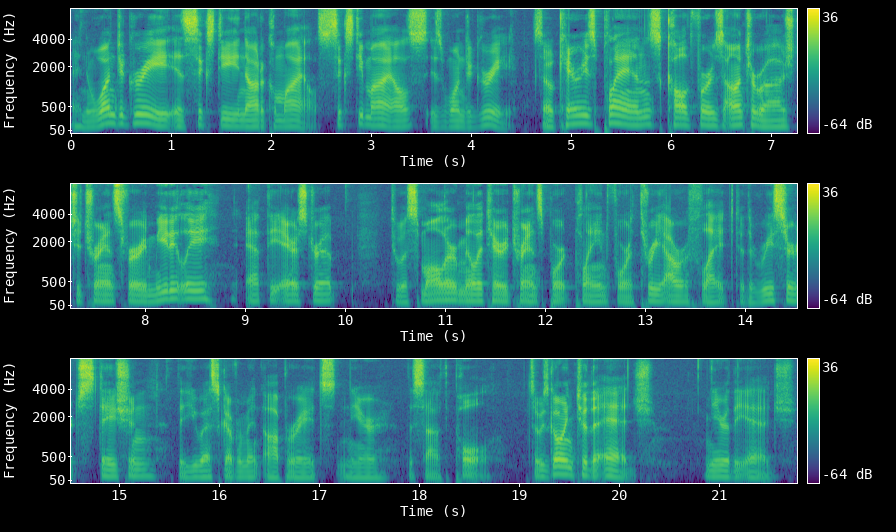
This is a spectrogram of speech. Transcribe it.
And one degree is 60 nautical miles. 60 miles is one degree. So Kerry's plans called for his entourage to transfer immediately at the airstrip to a smaller military transport plane for a three hour flight to the research station the U.S. government operates near the South Pole. So he's going to the edge, near the edge.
